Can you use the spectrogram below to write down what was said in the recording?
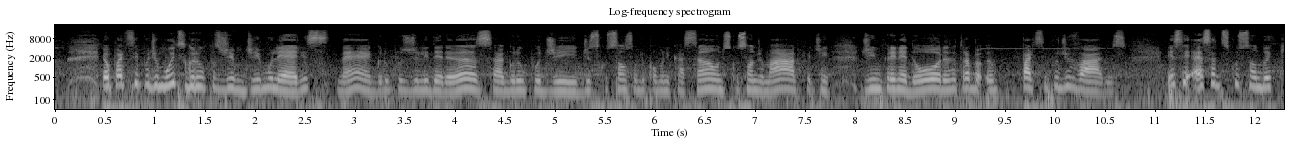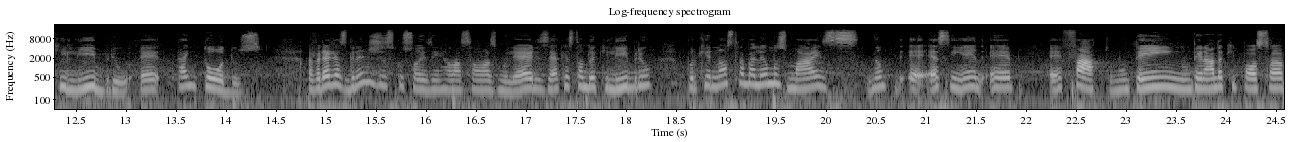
Eu participo de muitos grupos de, de mulheres, né? grupos de liderança, grupo de discussão sobre comunicação, discussão de marketing, de empreendedoras. Eu, eu participo de vários. Esse, essa discussão do equilíbrio está é, tá em todos. Na verdade, as grandes discussões em relação às mulheres é a questão do equilíbrio, porque nós trabalhamos mais, não, é, é assim, é, é, é fato, não tem, não tem nada que possa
